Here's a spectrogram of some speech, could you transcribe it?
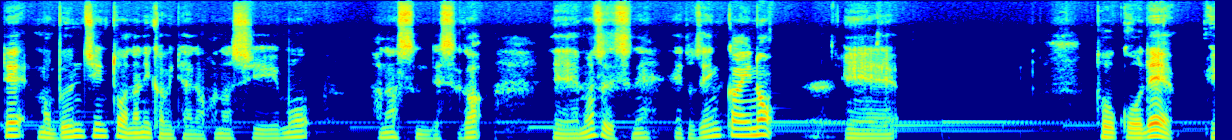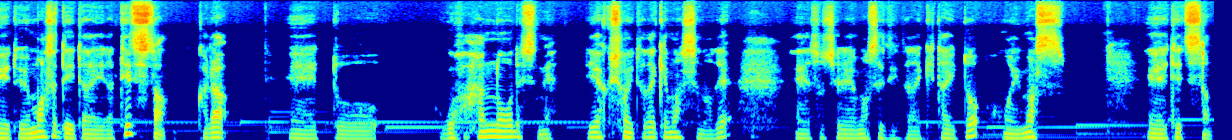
で、まあ、文人とは何かみたいなお話も話すんですが、えーまずですね、えっ、と、前回の、えー投稿で、えーと読ませていただいた哲さんから、えっ、と、ご反応ですね、リアクションいただけましたので、えーそちら読ませていただきたいと思います。えー、哲さん。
